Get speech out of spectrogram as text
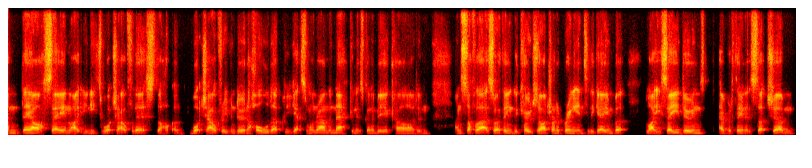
and they are saying like you need to watch out for this the, watch out for even doing a hold up because you get someone around the neck and it's going to be a card and and stuff like that. So i think the coaches are trying to bring it into the game but like you say you're doing everything at such um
